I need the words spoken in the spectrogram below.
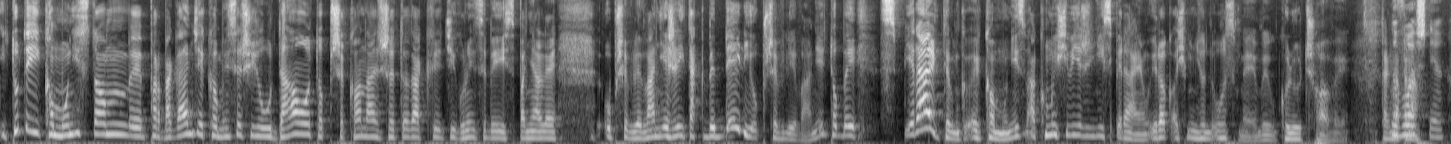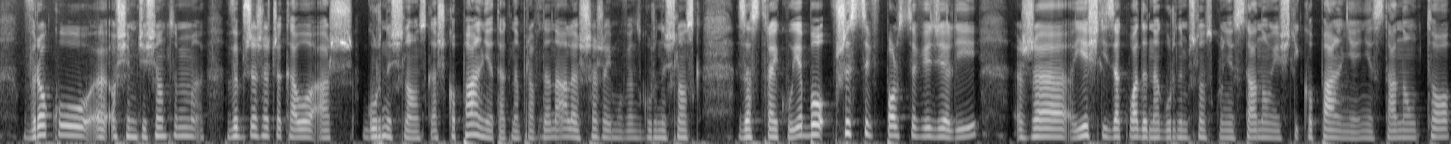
I tutaj komunistom, e, propagandzie komunistycznej się udało to przekonać, że to tak ci górnicy byli wspaniale uprzywilejowani. Jeżeli tak by byli uprzywilejowani, to by wspierali ten komunizm, a komuniści wiedzieli, że nie wspierają. I rok 88 był kluczowy. Tak no właśnie, w roku 80 e, Wybrzeże czekało aż Górny Śląsk, aż kopalnie tak naprawdę, no ale szerzej mówiąc Górny Śląsk zastrajkuje, bo wszyscy w Polsce wiedzieli, że jeśli zakłady na Górnym Śląsku nie staną, jeśli kopalnie nie staną, to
